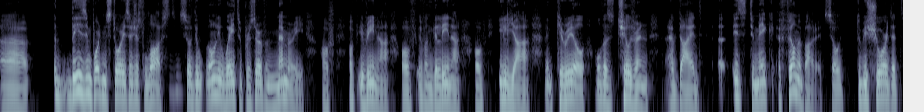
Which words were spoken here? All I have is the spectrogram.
Uh, these important stories are just lost. So the only way to preserve a memory of, of Irina, of Evangelina, of Ilya, and Kirill, all those children have died, uh, is to make a film about it. So to be sure that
